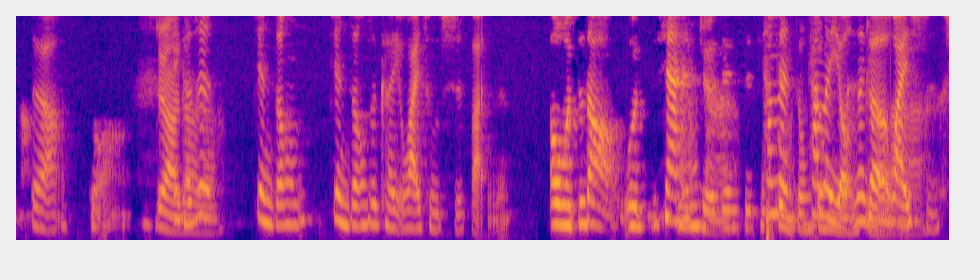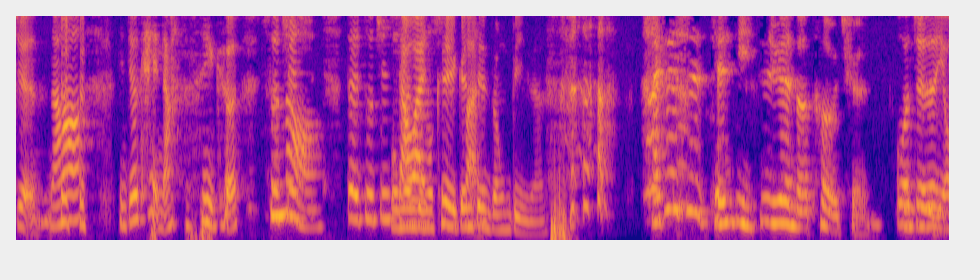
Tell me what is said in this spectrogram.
嘛。对啊，对啊，对啊。可是建中建中是可以外出吃饭的。哦，我知道，我现在很觉得这件事情。他们他们有那个外食券，然后 你就可以拿着那个出去，对，出去校外吃饭。怎么可以跟建中比呢？还是是前几志愿的特权？我觉得有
